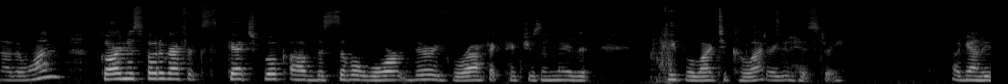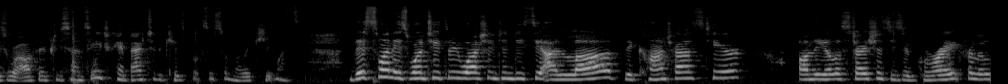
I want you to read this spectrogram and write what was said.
Another one. Gardner's Photographic Sketchbook of the Civil War. Very graphic pictures in there that people like to collect. Illustrated history. Again, these were all 50 cents each. Okay, back to the kids' books. There's some really cute ones. This one is 123 Washington, D.C. I love the contrast here on the illustrations. These are great for little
